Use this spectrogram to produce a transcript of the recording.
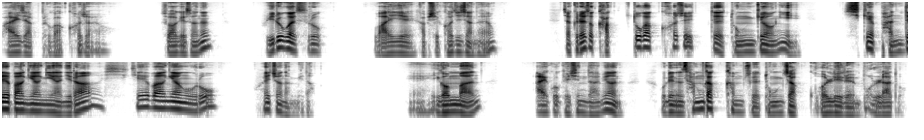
y좌표가 커져요. 수학에서는 위로 갈수록 y의 값이 커지잖아요. 자, 그래서 각도가 커질 때 동경이 시계 반대 방향이 아니라 시계 방향으로 회전합니다. 예, 이것만 알고 계신다면 우리는 삼각함수의 동작 원리를 몰라도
